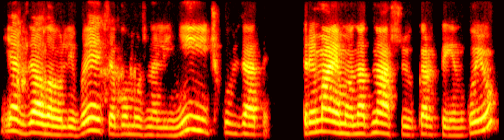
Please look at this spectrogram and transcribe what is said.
Я взяла олівець або можна лінійку взяти. Тримаємо над нашою картинкою.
